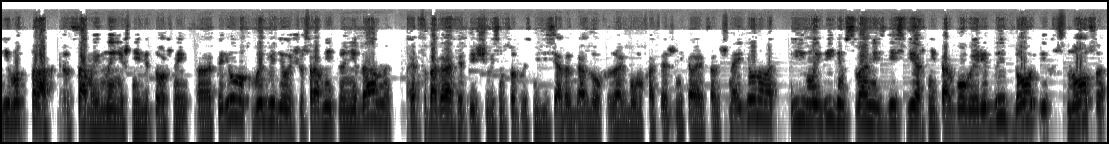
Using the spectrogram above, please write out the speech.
И вот так этот самый нынешний Витошный э, переулок выглядел еще сравнительно недавно. Это фотография 1880-х годов из альбомов, опять же, Николая Александровича Найденова. И мы видим с вами здесь верхние торговые ряды до их сноса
